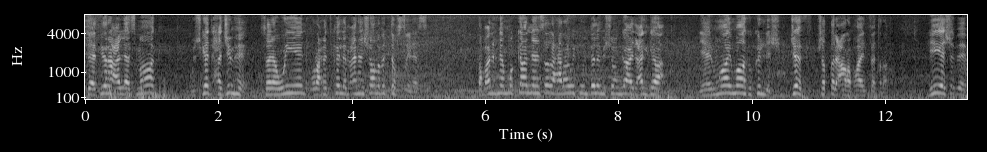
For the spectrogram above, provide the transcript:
وتأثيرها على الأسماك. وش قد حجمها سنويا؟ وراح نتكلم عنها إن شاء الله بالتفصيل هسه. طبعا إحنا بمكاننا هسه راح اراويكم البلم شلون قاعد على القاع يعني الماي ماكو كلش. جف بشط العرب هاي الفترة. ليه يا شباب؟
